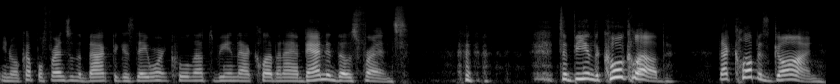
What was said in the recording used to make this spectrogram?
you know a couple friends in the back because they weren't cool enough to be in that club, and I abandoned those friends to be in the cool club. That club is gone.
